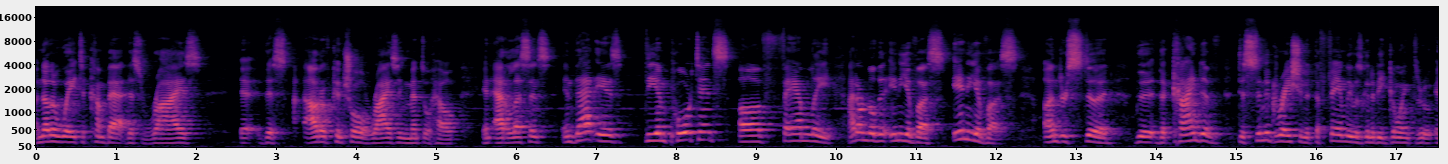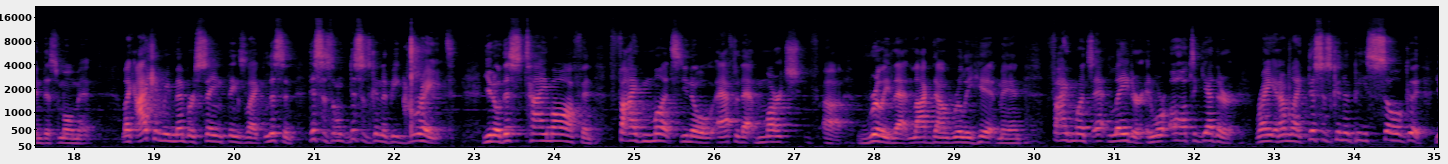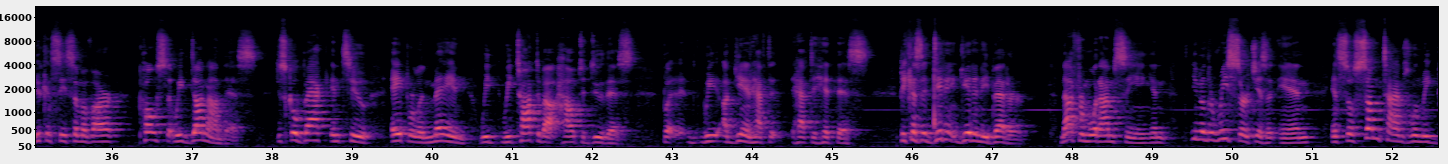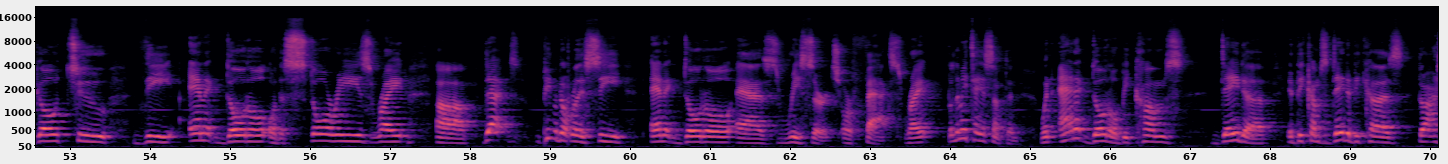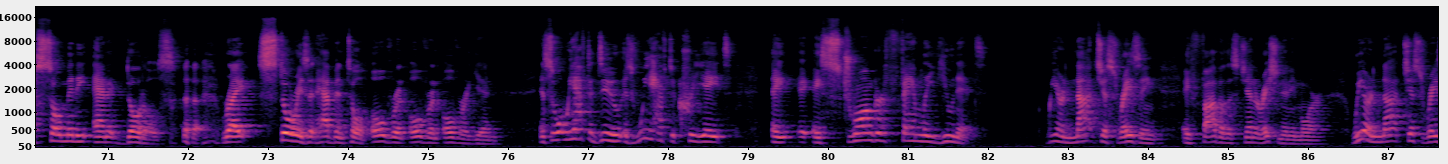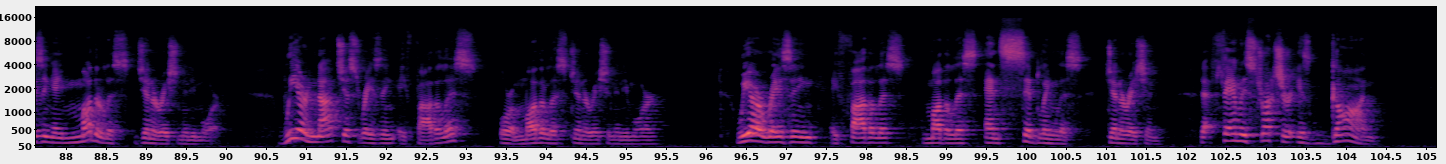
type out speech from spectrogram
Another way to combat this rise, uh, this out of control rising mental health in adolescence, and that is the importance of family. I don't know that any of us, any of us, understood the, the kind of disintegration that the family was going to be going through in this moment. Like I can remember saying things like, "Listen, this is this is going to be great." You know, this time off and five months. You know, after that March, uh, really that lockdown really hit, man. Five months at later, and we're all together, right? And I'm like, "This is to be so good." You can see some of our posts that we've done on this. Just go back into April and May, and we we talked about how to do this, but we again have to have to hit this because it didn't get any better not from what I'm seeing. And, you know, the research isn't in. And so sometimes when we go to the anecdotal or the stories, right, uh, that people don't really see anecdotal as research or facts, right? But let me tell you something. When anecdotal becomes data, it becomes data because there are so many anecdotals, right? Stories that have been told over and over and over again. And so, what we have to do is we have to create a, a, a stronger family unit. We are not just raising a fatherless generation anymore. We are not just raising a motherless generation anymore. We are not just raising a fatherless or a motherless generation anymore. We are raising a fatherless, motherless, and siblingless generation. That family structure is gone.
